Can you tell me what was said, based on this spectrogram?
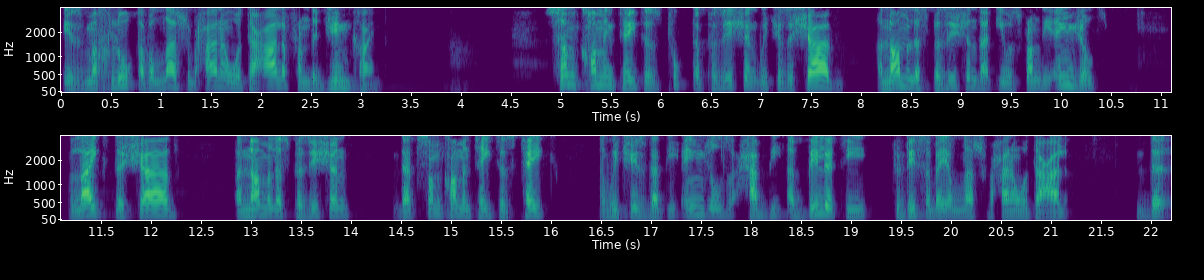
is makhluk of Allah subhanahu wa ta'ala from the jinn kind. Some commentators took the position, which is a shadh, anomalous position, that he was from the angels. Like the shadh, anomalous position that some commentators take, which is that the angels have the ability to disobey Allah subhanahu wa ta'ala. The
